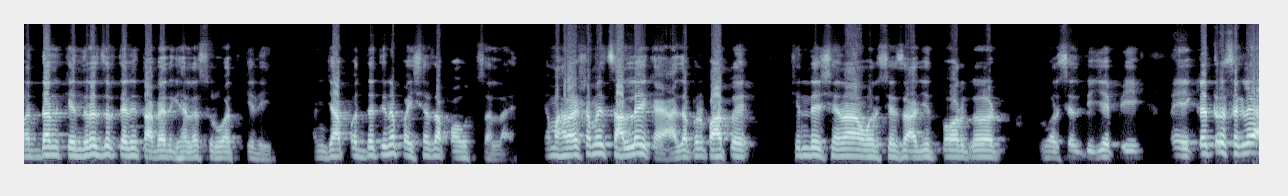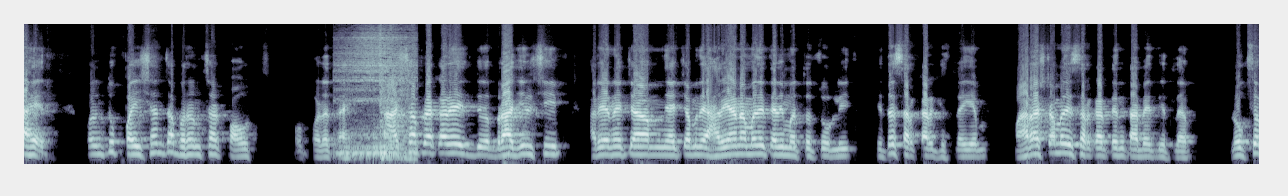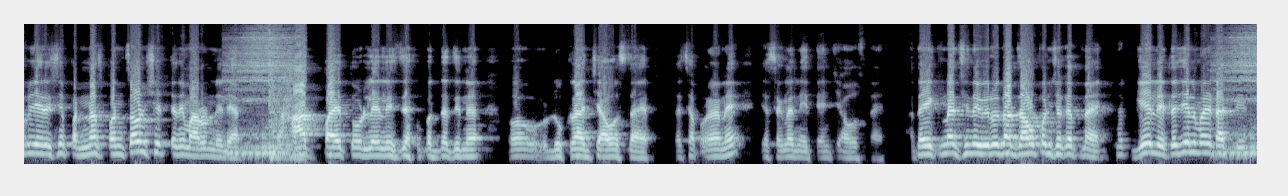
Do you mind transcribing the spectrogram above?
मतदान केंद्र जर त्यांनी ताब्यात घ्यायला सुरुवात केली आणि ज्या पद्धतीनं पैशाचा पाऊस चाललाय त्या महाराष्ट्रामध्ये चाललंय काय? आज आपण पाहतोय शिंदे सेना वर्सेस अजित पवार गट वर्सेस बीजेपी एकत्र सगळे आहेत परंतु पैशांचा भरमसाठ पाऊस पडत आहे. अशा प्रकारे ब्राझीलशी ब्राझीलची हरियाणाच्या याच्यामध्ये हरियाणामध्ये त्यांनी मतं चोरली तिथं सरकार घेतलंय. महाराष्ट्रामध्ये सरकार त्यांनी ताब्यात घेतलं. लोकसभेचे इलेक्शन पन्नास पंचावन्न सीट त्यांनी मारून नेल्या हात पाय तोडलेले ज्या पद्धतीनं डुकरांची अवस्था आहे तशाप्रमाणे या सगळ्या नेत्यांची अवस्था आहे. आता एकनाथ शिंदे विरोधात जाऊ पण शकत नाही. गेले तर जेलमध्ये टाकतील.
